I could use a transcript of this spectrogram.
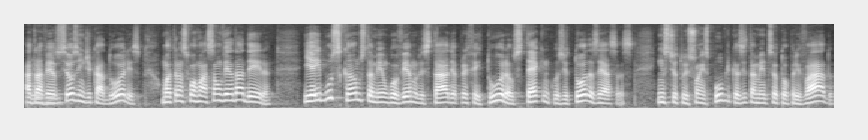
através uhum. dos seus indicadores, uma transformação verdadeira. E aí buscamos também o governo do estado e a prefeitura, os técnicos de todas essas instituições públicas e também do setor privado,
